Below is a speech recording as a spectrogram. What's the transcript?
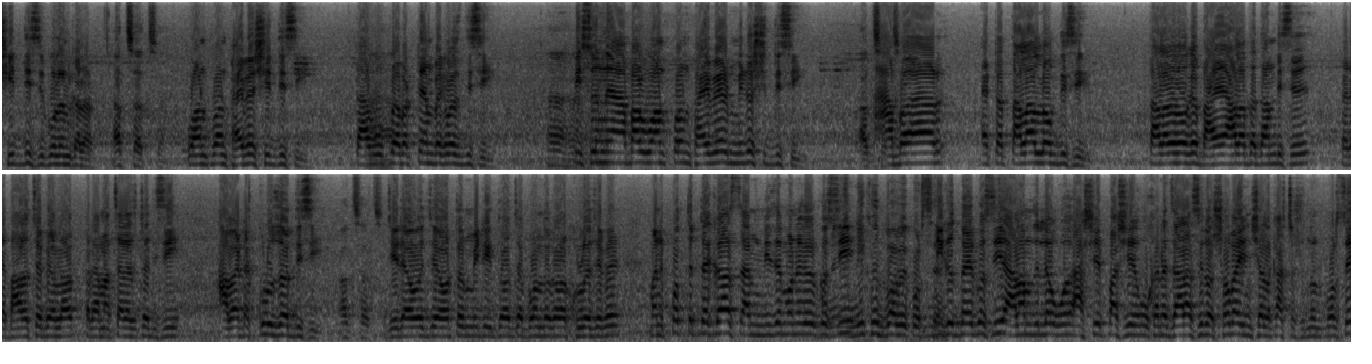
শীট দিছি গোল্ডেন কালার আচ্ছা আচ্ছা। ওয়ান পয়েন্ট ফাইভের শীট দিছি। তার উপরে আবার টেম্পার গ্লাস দিছি। হ্যাঁ হ্যাঁ পিছনে আবার ওয়ান পয়েন্ট ফাইভের মিরর সিট দিছি। আচ্ছা আচ্ছা। আবার একটা তালার লক দিছি। তালার লগে ভাই আলাদা দাম দিছে প্রায় বারো চার বেলা প্রায় আমার চার হাজারটা দিছি। আবার একটা ক্লোজার দিছি। আচ্ছা আচ্ছা। যেটা ওই যে অটোমেটিক দরজা বন্ধ করা খুলে যাবে। মানে প্রত্যেকটা কাজ আমি নিজে মনে করে করছি। নিখুঁত ভাবে করছেন। নিখুঁত ভাই করছি। আলহামদুলিল্লাহ আশেপাশে ওখানে যারা ছিল সবাই ইনশাল্লাহ কাজটা সুন্দর করছে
